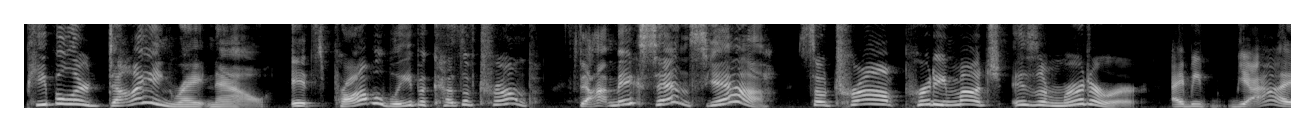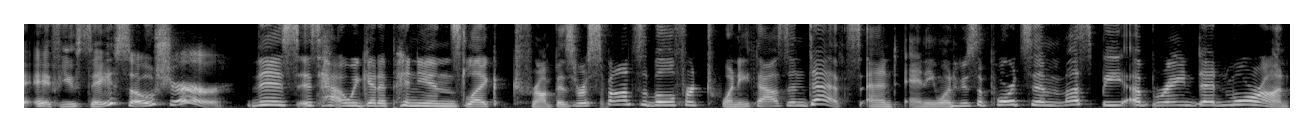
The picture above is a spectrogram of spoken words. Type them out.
People are dying right now. It's probably because of Trump. That makes sense, yeah. So Trump pretty much is a murderer. I mean, yeah, if you say so, sure. This is how we get opinions like Trump is responsible for 20,000 deaths, and anyone who supports him must be a brain dead moron.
